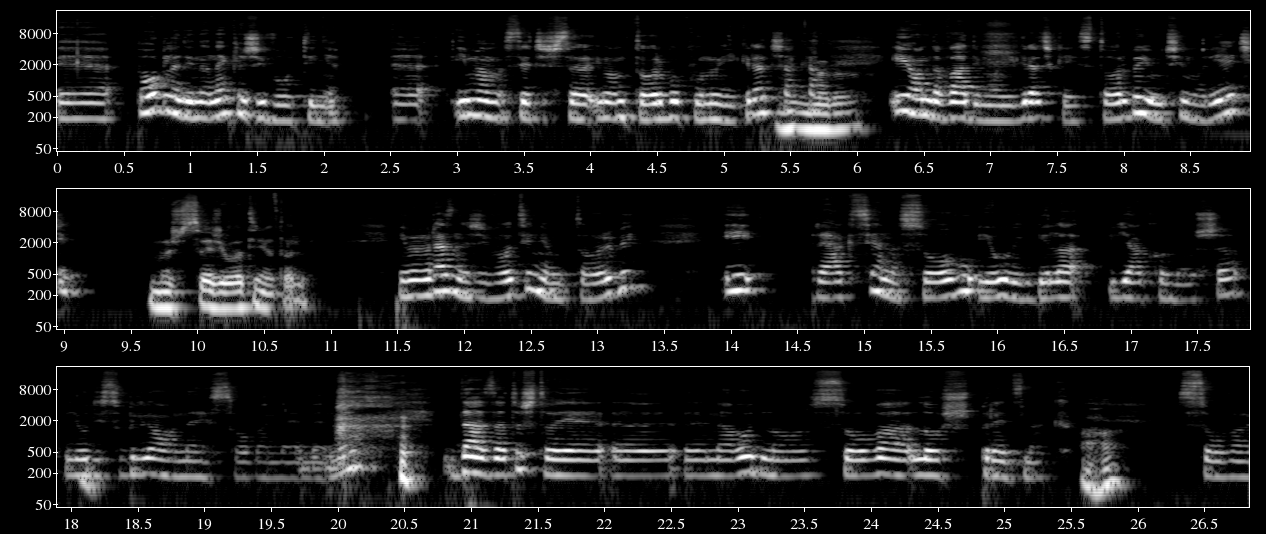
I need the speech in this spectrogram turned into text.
E, pogledi na neke životinje. E, imam, sjećaš se, imam torbu punu igračaka Da, da. i onda vadimo igračke iz torbe i učimo riječi. Imaš sve životinje u torbi. Imam razne životinje u torbi i reakcija na sovu je uvijek bila jako loša. Ljudi su bili, o ne, sova, ne, ne, ne. Da, zato što je e, e, navodno sova loš predznak. Aha. Sova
